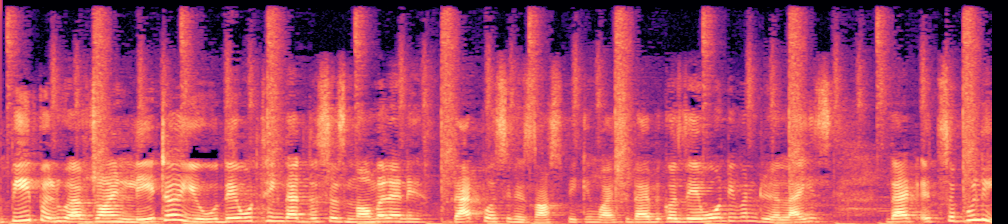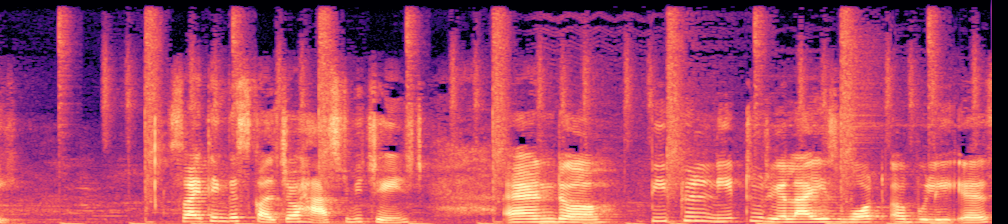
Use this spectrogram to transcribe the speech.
the people who have joined later you they would think that this is normal and if that person is not speaking why should i? Because they won't even realize that it's a bully. So i think this culture has to be changed and uh, people need to realize what a bully is.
